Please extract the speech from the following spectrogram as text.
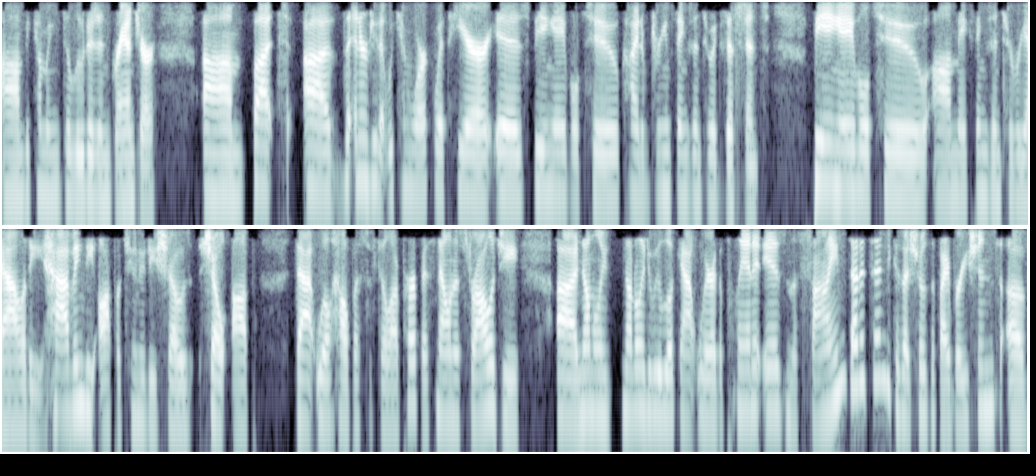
um, becoming diluted in grandeur. Um, but uh, the energy that we can work with here is being able to kind of dream things into existence, being able to um, make things into reality, having the opportunity shows show up that will help us fulfill our purpose. Now, in astrology, uh, not only not only do we look at where the planet is and the sign that it's in, because that shows the vibrations of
